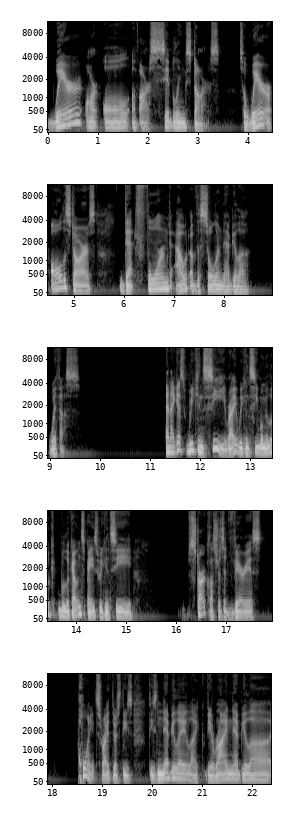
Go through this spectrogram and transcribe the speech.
Where are all of our sibling stars so, where are all the stars that formed out of the solar nebula with us? And I guess we can see, right? We can see when we look we look out in space, we can see star clusters at various points, right? There's these these nebulae like the Orion Nebula,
